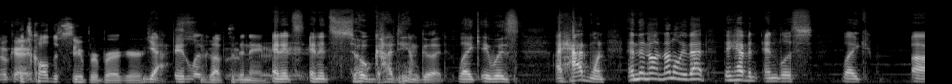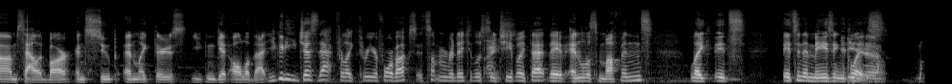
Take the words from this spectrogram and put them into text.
Okay. It's called the Super Burger. Yeah. it lives up to the name. and it's and it's so goddamn good like it was i had one and then not, not only that they have an endless like um, salad bar and soup and like there's you can get all of that you could eat just that for like three or four bucks it's something ridiculously Nice. cheap like that they have endless muffins like it's it's an amazing place Yeah.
